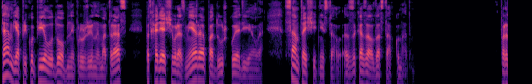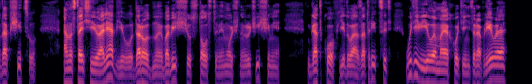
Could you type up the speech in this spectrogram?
Там я прикупил удобный пружинный матрас подходящего размера, подушку и одеяло. Сам тащить не стал, заказал доставку на дом продавщицу Анастасию Алябьеву, дородную бабищу с толстыми мощными ручищами, годков едва за тридцать, удивила моя хоть и неторопливая,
